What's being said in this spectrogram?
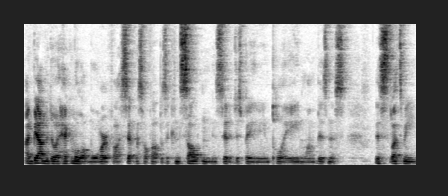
I'd be able to do a heck of a lot more if I set myself up as a consultant instead of just being an employee in one business. This lets me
